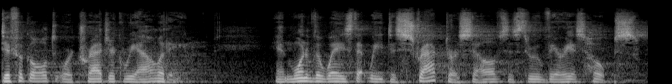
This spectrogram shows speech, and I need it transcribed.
difficult or tragic reality. And one of the ways that we distract ourselves is through various hopes.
